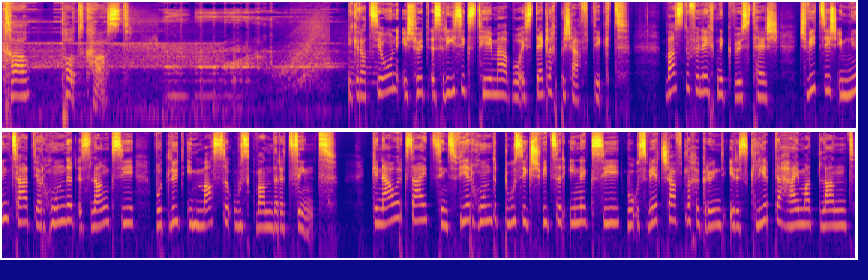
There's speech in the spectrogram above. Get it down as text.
K Podcast. Migration ist heute ein riesiges Thema, das uns täglich beschäftigt. Was du vielleicht nicht gewusst hast, die Schweiz war im 19. Jahrhundert ein Land, wo die Leute in Massen ausgewandert sind. Genauer gesagt sind es 400.000 SchweizerInnen, die aus wirtschaftlichen Gründen ihr geliebtes Heimatland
